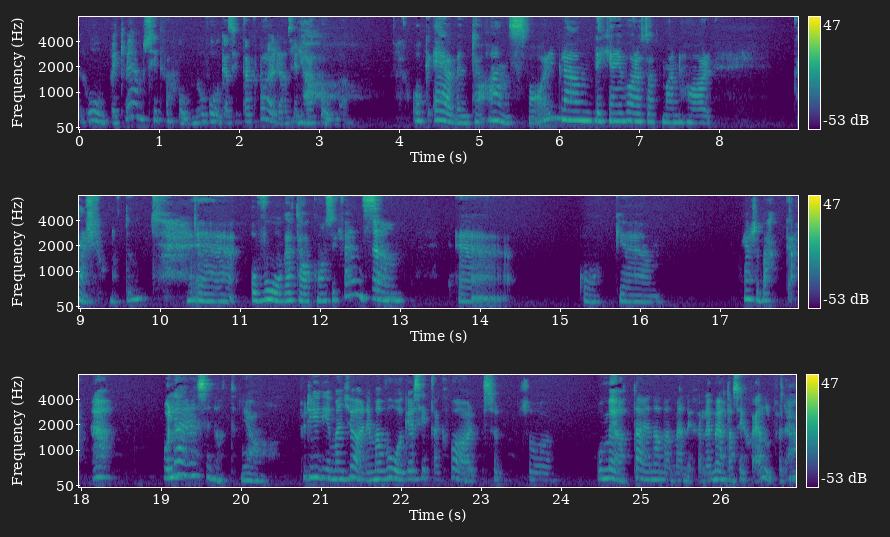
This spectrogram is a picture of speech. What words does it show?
en obekväm situation och våga sitta kvar i den situationen. Och även ta ansvar ibland. Det kan ju vara så att man har kanske gjort något dumt eh, och våga ta konsekvensen. Eh, och eh, kanske backa. Och lära sig något. Ja. För det är det man gör när man vågar sitta kvar så, så, och möta en annan människa, eller möta sig själv för den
